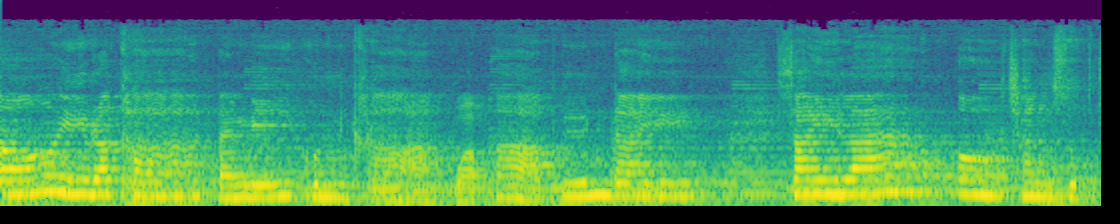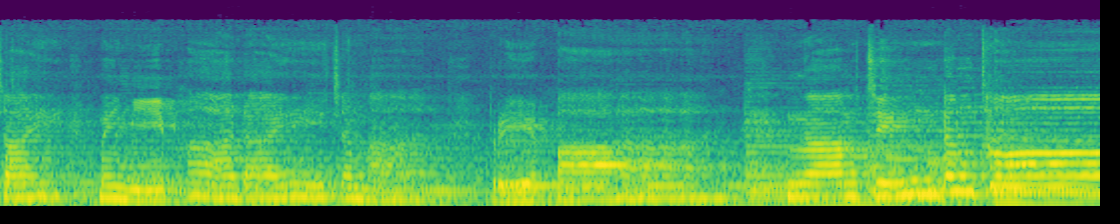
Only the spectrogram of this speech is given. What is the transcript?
น้อยราคาแต่มีคุณค่ากว่าผ้าพื้นใด ใส่แล้วโอ้ช่างสุขใจ ไม่มีผ้าใดจะมาเปรียบปาน งามจริงดังทอง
